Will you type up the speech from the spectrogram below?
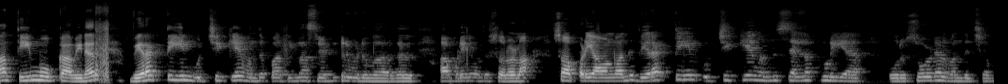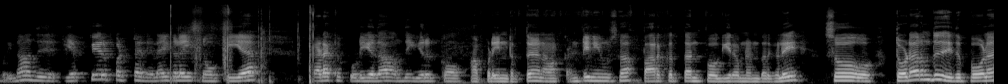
தான் திமுகவினர் விரக்தியின் உச்சிக்கே வந்து பார்த்தீங்கன்னா சென்று விடுவார்கள் அப்படின்னு வந்து சொல்லலாம். ஸோ அப்படி அவங்க வந்து விரக்தியின் உச்சிக்கே வந்து செல்லக்கூடிய ஒரு சூழல் வந்துச்சு அப்படின்னா அது எப்பேற்பட்ட நிலைகளை நோக்கிய கடக்கக்கூடியதாக வந்து இருக்கும் அப்படின்றத நம்ம கண்டினியூஸாக பார்க்கத்தான் போகிறோம் நண்பர்களே. ஸோ தொடர்ந்து இது போல்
